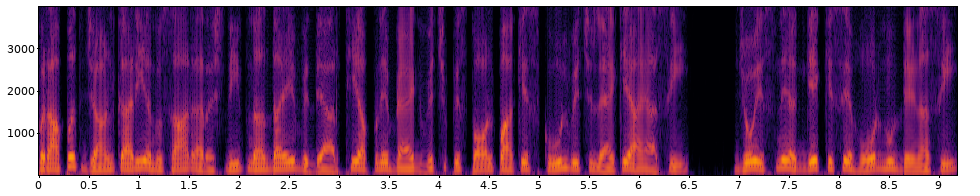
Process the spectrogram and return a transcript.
ਪ੍ਰਾਪਤ ਜਾਣਕਾਰੀ ਅਨੁਸਾਰ ਅਰਸ਼ਦੀਪ ਨਾਂ ਦਾ ਇਹ ਵਿਦਿਆਰਥੀ ਆਪਣੇ ਬੈਗ ਵਿੱਚ ਪਿਸਤੌਲ ਪਾ ਕੇ ਸਕੂਲ ਵਿੱਚ ਲੈ ਕੇ ਆਇਆ ਸੀ, ਜੋ ਇਸਨੇ ਅੱਗੇ ਕਿਸੇ ਹੋਰ ਨੂੰ ਦੇਣਾ ਸੀ।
